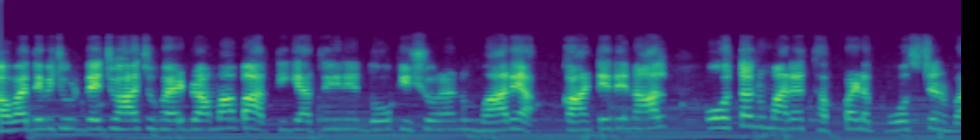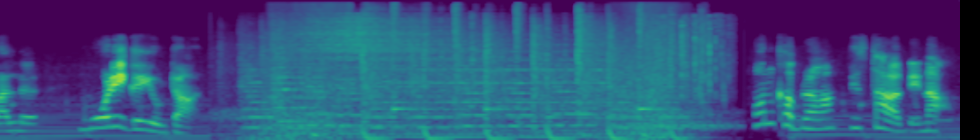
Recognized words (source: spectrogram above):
ਹਵਾ ਦੇ ਵਿੱਚ ਉੱਡਦੇ ਜਹਾਜ਼ 'ਚ ਹੋਇਆ ਡਰਾਮਾ, ਭਾਰਤੀ ਯਾਤਰੀ ਨੇ ਦੋ ਕਿਸ਼ੋਰਾਂ ਨੂੰ ਮਾਰਿਆ। ਕਾਂਟੇ ਦੇ ਨਾਲ ਔਰਤਾਂ ਨੂੰ ਮਾਰਿਆ ਥੱਪੜ, ਬੋਸਟਨ ਵੱਲ ਮੋੜੀ ਗਈ ਉਡਾਨ। ਹੁਣ ਖਬਰਾਂ ਵਿਸਥਾਰ ਦੇ ਨਾਲ।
